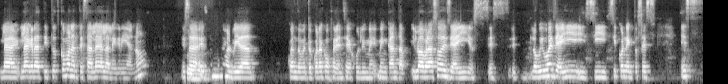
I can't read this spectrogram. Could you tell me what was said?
la, gratitud como la antesala de la alegría, ¿no? Esa, eso no me olvida cuando me tocó la conferencia de Julio y me, encanta. Y lo abrazo desde ahí, lo vivo desde ahí y sí, sí conecto. es, es,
